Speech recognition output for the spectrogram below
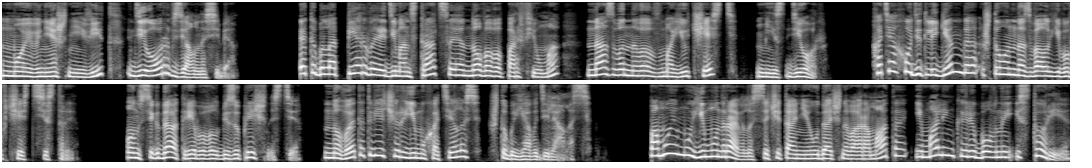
Мой внешний вид Диор взял на себя. Это была первая демонстрация нового парфюма, названного в мою честь «Мисс Диор». Хотя ходит легенда, что он назвал его в честь сестры. Он всегда требовал безупречности, но в этот вечер ему хотелось, чтобы я выделялась. По-моему, ему нравилось сочетание удачного аромата и маленькой любовной истории,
